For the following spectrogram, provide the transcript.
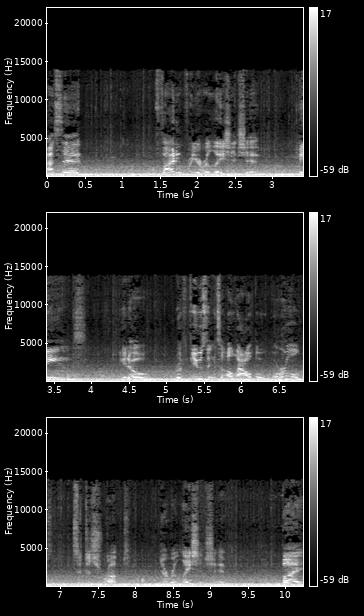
I said, fighting for your relationship means, you know, refusing to allow the world to disrupt your relationship. But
